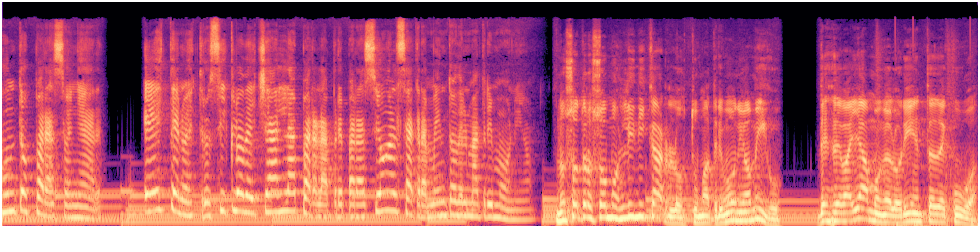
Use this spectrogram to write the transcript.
Juntos para Soñar. Este es nuestro ciclo de charlas para la preparación al sacramento del matrimonio. Nosotros somos Lini Carlos, tu matrimonio amigo, desde Bayamo en el oriente de Cuba.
